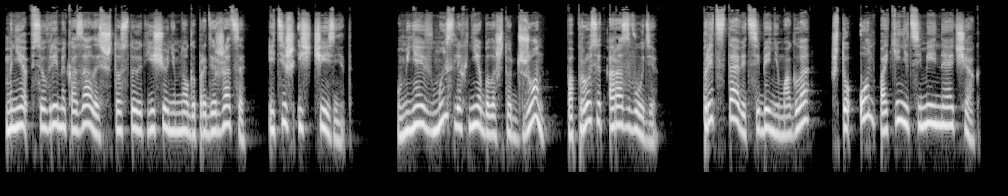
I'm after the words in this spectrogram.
Мне все время казалось, что стоит еще немного продержаться, и Тиш исчезнет. У меня и в мыслях не было, что Джон попросит о разводе. Представить себе не могла, что он покинет семейный очаг,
